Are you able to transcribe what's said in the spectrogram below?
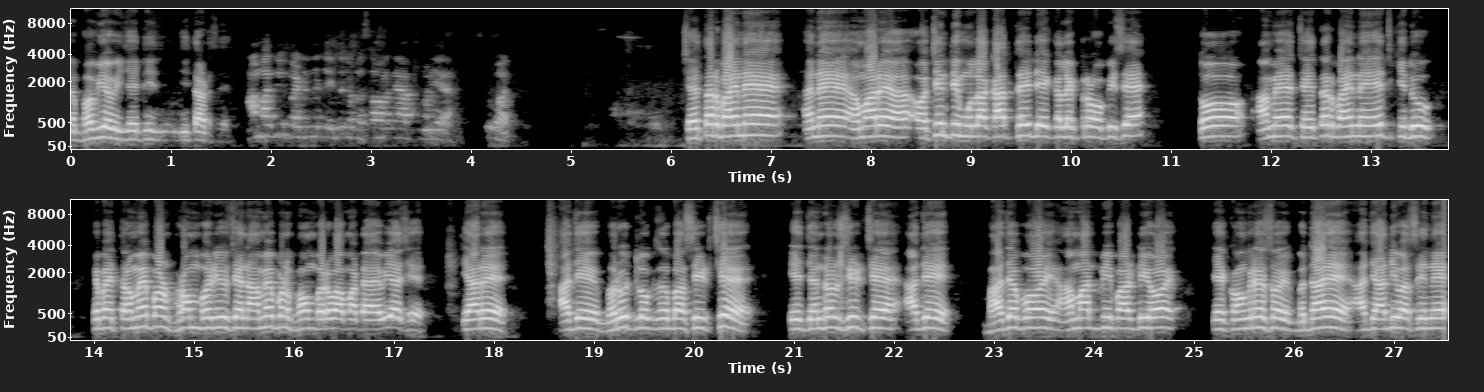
ને ભવ્ય વિજયથી જીતાડશે. આમ આદમી પાર્ટીના ચૈતન્ય વસાવાને આપ મળ્યા. ચેતરભાઈને અને અમારે ઓચિંતી મુલાકાત થઈ ગઈ કલેક્ટર ઓફિસે. તો અમે ચેતરભાઈને એ જ કીધું કે ભાઈ, તમે પણ ફોર્મ ભર્યું છે અને અમે પણ ફોર્મ ભરવા માટે આવ્યા છે. ત્યારે આજે ભરૂચ લોકસભા સીટ છે, એ જનરલ સીટ છે. આજે ભાજપ હોય, આમ આદમી પાર્ટી હોય, કે કોંગ્રેસ હોય, બધાએ આજે આદિવાસીને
